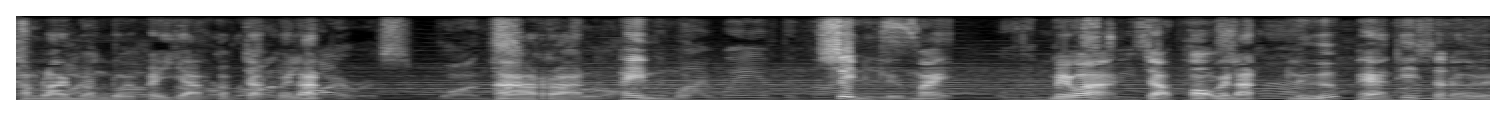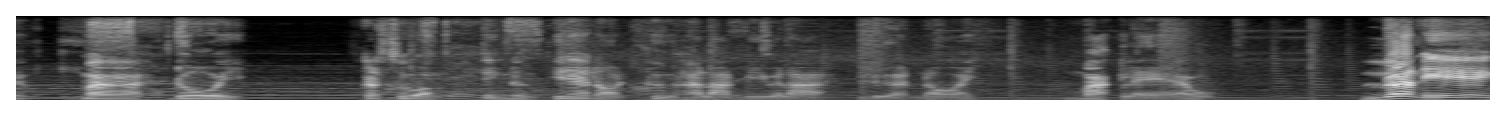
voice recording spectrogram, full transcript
ทำทำลาลายยเมืเมือองงโดโดยยพพยายายยายามมกำกำจัจัดดไวไวรัรัสสฮารานให้หมด สิ้นหรือไม่ ไม่ว่าจะเพราะไวรัสหรือแผนที่เสนอมาโดย กระทรวงสิ่งหนึ่งที่แน่นอนคือฮารานมีเวลาเหลือน้อยมากแล้วนั่นเอง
